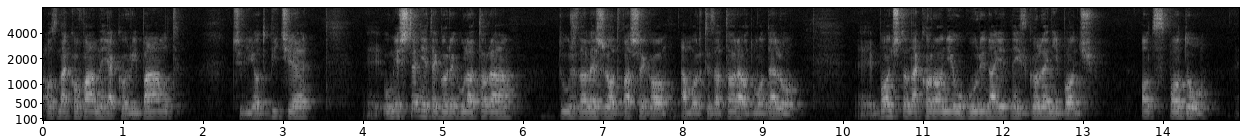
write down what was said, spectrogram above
oznakowany jako rebound, czyli odbicie. E, Umieszczenie tego regulatora tu już zależy od Waszego amortyzatora, od modelu E, bądź to na koronie u góry na jednej z goleni, bądź od spodu e,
